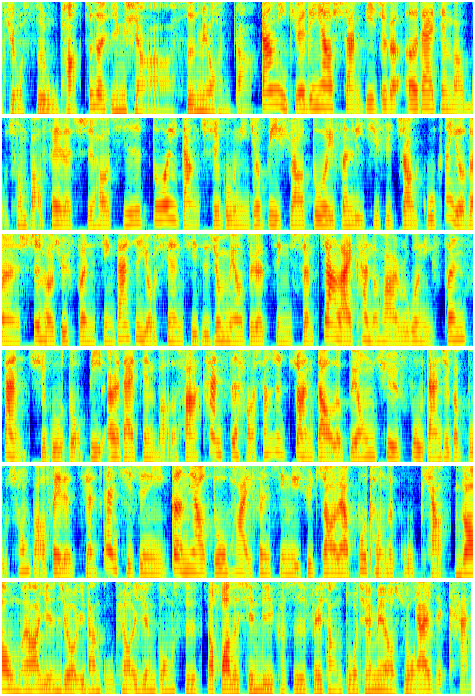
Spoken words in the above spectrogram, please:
九四五趴，真正影响啊是没有很大。当你决定要闪避这个二代健保补充保费的时候，其实多一档持股，你就必须要多一份力气去照顾。那有的人适合去分心，但是有些人其实就没有这个精神。这样来看的话，如果你分散持股躲避二代健保的话，看似好像是赚到了，不用去负担这个补充保费的钱，但其实你更要多花一份心力去照料不同的股票。你知道我们要研究一档股票、一间公司要花的心力可是非常多。前面有说要一直看，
